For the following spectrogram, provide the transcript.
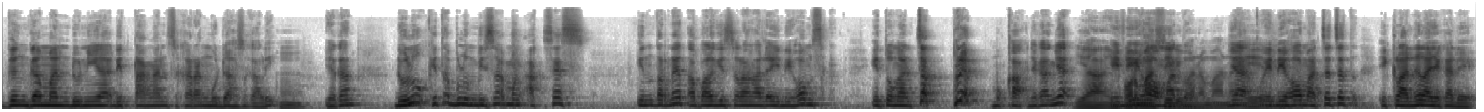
genggaman dunia di tangan sekarang mudah sekali, Hmm. ya kan? Dulu kita belum bisa mengakses internet, apalagi sekarang ada IndiHome, hitungan cet, bret, mukanya Kang ya. Ya, informasi di atuh. mana-mana, Ya, iya. ku IndiHome cet, cet, iklannya lah ya kade.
